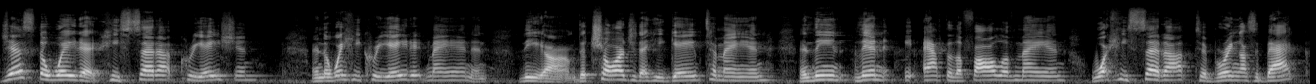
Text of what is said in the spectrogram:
Just the way that He set up creation and the way He created man and the, um, the charge that He gave to man, and then, then after the fall of man, what He set up to bring us back,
